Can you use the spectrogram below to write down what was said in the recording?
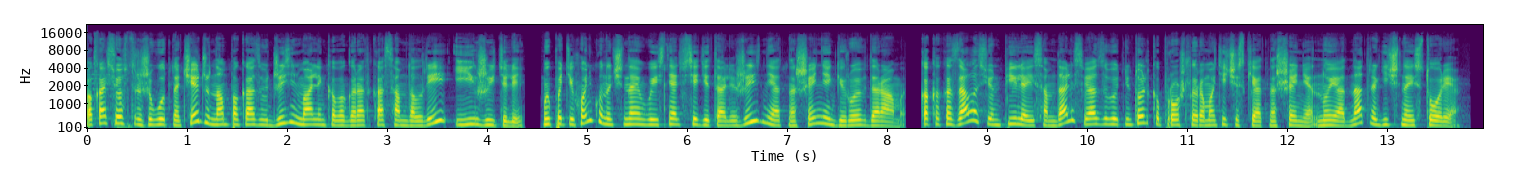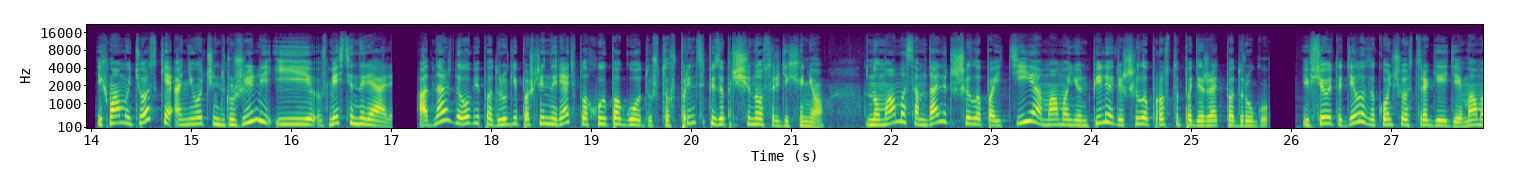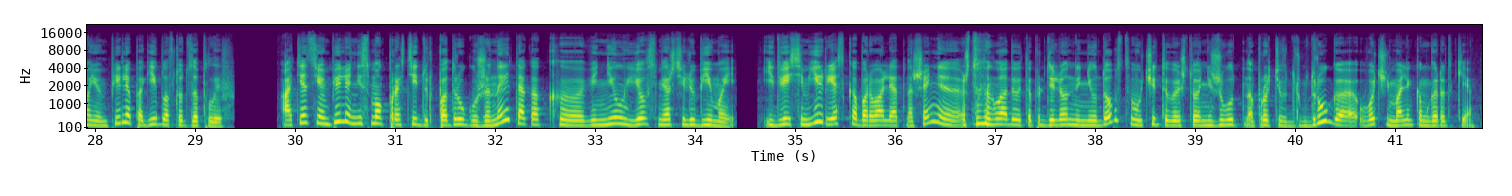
Пока сестры живут на Чеджу, нам показывают жизнь маленького городка Самдалри и их жителей. Мы потихоньку начинаем выяснять все детали жизни и отношения героев Дорамы. Как оказалось, Йонпиля и Самдаль связывают не только прошлые романтические отношения, но и одна трагичная история. Их мамы тезки, они очень дружили и вместе ныряли. Однажды обе подруги пошли нырять в плохую погоду, что в принципе запрещено среди хинё. Но мама Самдаль решила пойти, а мама Юнпиля решила просто поддержать подругу. И все это дело закончилось трагедией. Мама Юнпиля погибла в тот заплыв. Отец Йомпиля не смог простить подругу жены, так как э, винил ее в смерти любимой. И две семьи резко оборвали отношения, что накладывает определенные неудобства, учитывая, что они живут напротив друг друга в очень маленьком городке.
